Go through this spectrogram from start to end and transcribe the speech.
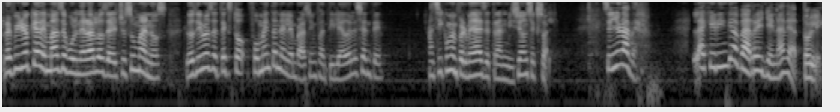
refirió que además de vulnerar los derechos humanos, los libros de texto fomentan el embarazo infantil y adolescente, así como enfermedades de transmisión sexual. Señora, a ver, la jeringa va rellena de atole.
